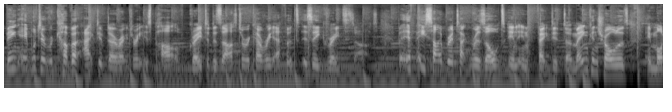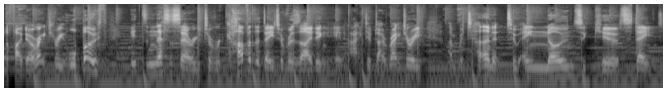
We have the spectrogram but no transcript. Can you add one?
Being able to recover Active Directory as part of greater disaster recovery efforts is a great start, but if a cyber attack results in infected domain controllers, a modified directory, or both, it's necessary to recover the data residing in Active Directory and return it to a known secure state.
